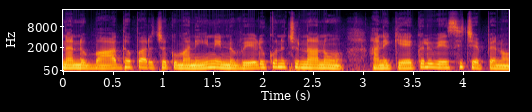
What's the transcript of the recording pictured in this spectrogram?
నన్ను బాధపరచుకుమని నిన్ను వేడుకొనుచున్నాను అని కేకలు వేసి చెప్పెను.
